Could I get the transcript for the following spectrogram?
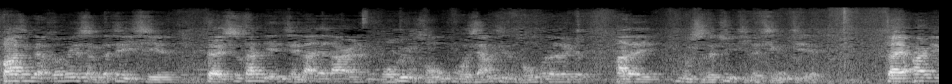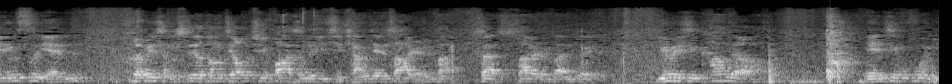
发生在河北省的这一起，在十三年前，大家当然我不用重复详细的重复的那个他的故事的具体的情节。在二零零四年，河北省石家庄郊区发生了一起强奸杀人犯杀杀人犯罪，一位姓康的。年轻妇女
